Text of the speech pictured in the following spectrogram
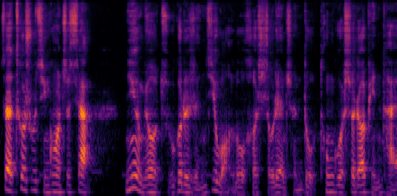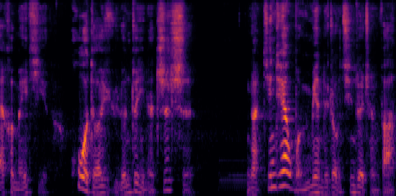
在特殊情况之下。你有没有足够的人际网络和熟练程度，通过社交平台和媒体获得舆论对你的支持？你看，今天我们面对这种轻罪惩罚，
